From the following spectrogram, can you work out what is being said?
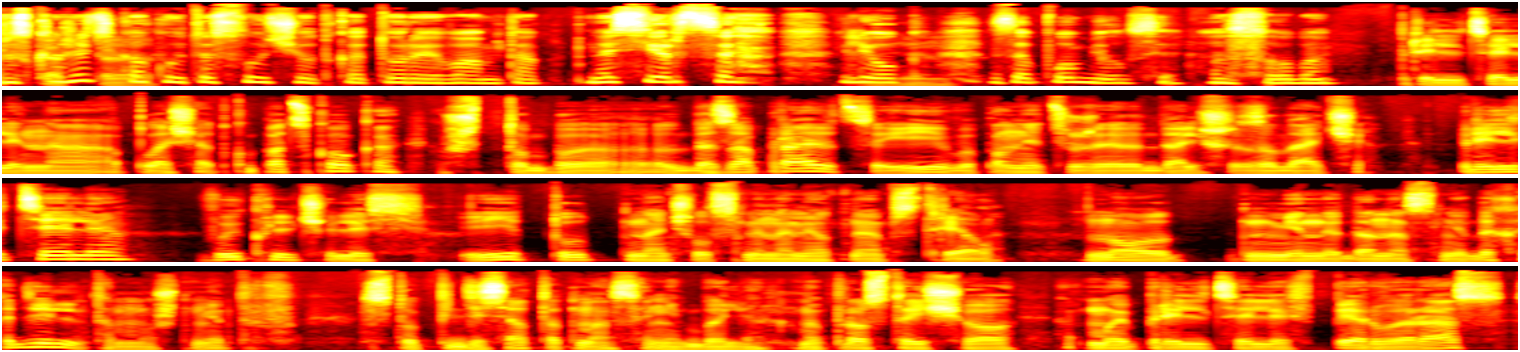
Расскажите какой-то случай, вот, который вам так на сердце лег, запомнился особо прилетели на площадку подскока, чтобы дозаправиться и выполнять уже дальше задачи. Прилетели, выключились, и тут начался минометный обстрел. Но мины до нас не доходили, там, может, метров 150 от нас они были. Мы просто еще... Мы прилетели в первый раз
